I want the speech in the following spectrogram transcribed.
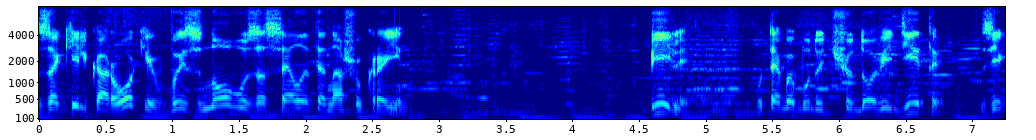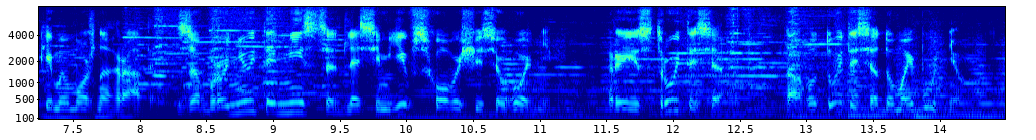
За кілька років ви знову заселите нашу країну. Білі, у тебе будуть чудові діти, з якими можна грати. Забронюйте місце для сім'ї в сховищі сьогодні. Реєструйтеся та готуйтеся до майбутнього.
